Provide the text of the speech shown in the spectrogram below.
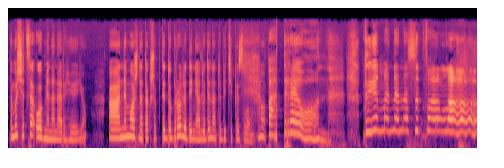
тому що це обмін енергією. А не можна так, щоб ти добро людині, а людина тобі тільки зло. Ну, Патреон, ти мене називала.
